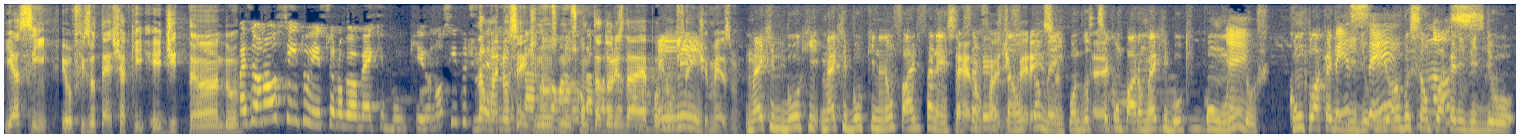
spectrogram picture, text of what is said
E assim, eu fiz o teste aqui, editando... Mas eu não sinto isso no meu MacBook. Eu não sinto diferença. Não, mas não sente. Nos, nos computadores da Apple Ele, não sente mesmo. MacBook, MacBook não faz diferença. É, Essa não faz diferença. também. Quando você é. compara um MacBook com é. Windows, é. com placa de PC, vídeo, e ambos são nossa. placa de vídeo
